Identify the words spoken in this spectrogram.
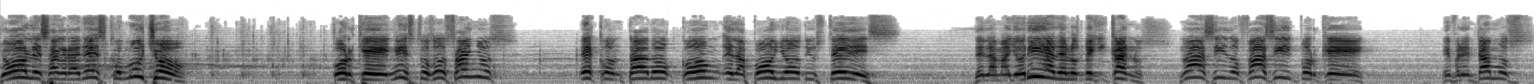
Yo les agradezco mucho porque en estos dos años he contado con el apoyo de ustedes, de la mayoría de los mexicanos. No ha sido fácil porque enfrentamos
